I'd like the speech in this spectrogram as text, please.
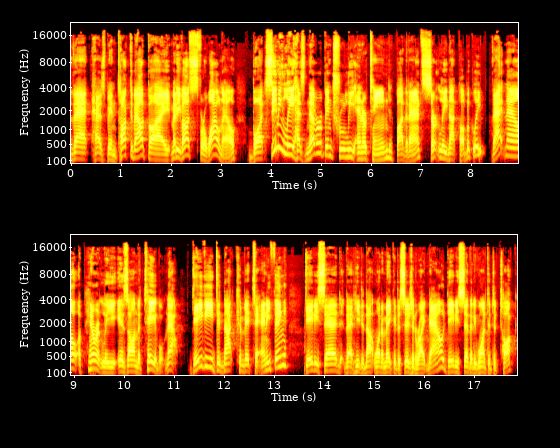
that has been talked about by many of us for a while now, but seemingly has never been truly entertained by the Nats, certainly not publicly, that now apparently is on the table. Now, Davey did not commit to anything. Davey said that he did not want to make a decision right now. Davey said that he wanted to talk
